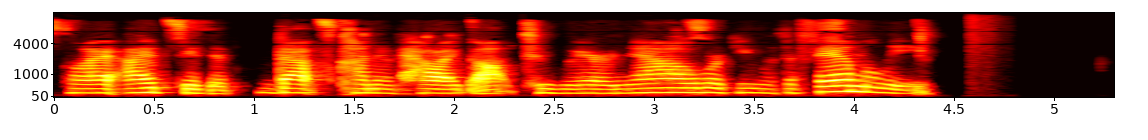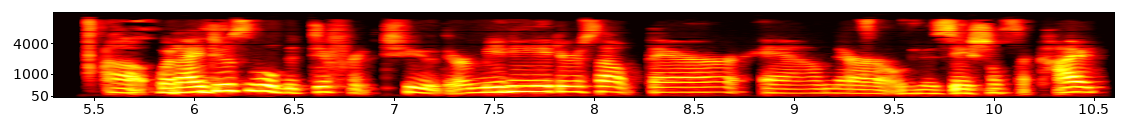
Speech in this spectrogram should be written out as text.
So I, would say that that's kind of how I got to where now working with a family. Uh, what I do is a little bit different too. There are mediators out there and there are organizational psychi-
